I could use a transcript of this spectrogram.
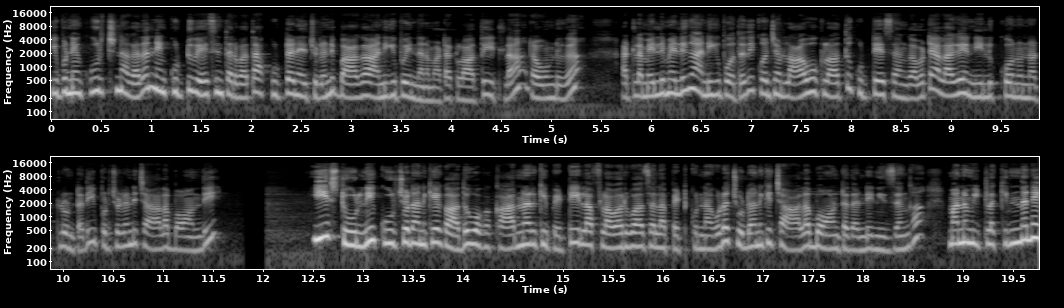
ఇప్పుడు నేను కూర్చున్నా కదా నేను కుట్టు వేసిన తర్వాత ఆ కుట్టు అనేది చూడండి బాగా అణిగిపోయిందనమాట క్లాత్ ఇట్లా రౌండ్‌గా. అట్లా మెల్లి మెల్లిగా కొంచెం లావు క్లాత్ కుట్టేసాం కాబట్టి అలాగే నిలుక్కొనున్నట్లు ఉంటుంది ఇప్పుడు చూడండి చాలా బాగుంది ఈ స్టూల్‌ని కూర్చోడానికే కాదు ఒక కార్నర్‌కి పెట్టి ఇలా ఫ్లవర్ వాజ్ అలా పెట్టుకున్నా కూడా చూడడానికి చాలా బాగుంటుందండి నిజంగా. మనం ఇట్లా కిందనే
